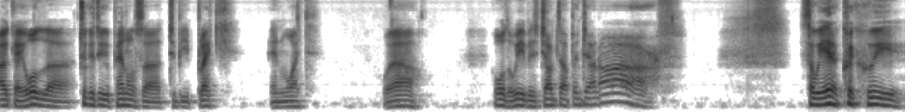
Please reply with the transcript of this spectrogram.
okay, all the tukutuku panels are to be black and white. Wow. All the weavers jumped up and down. Ah. So we had a quick hui.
